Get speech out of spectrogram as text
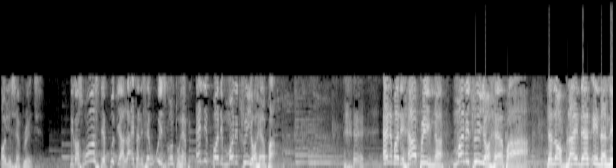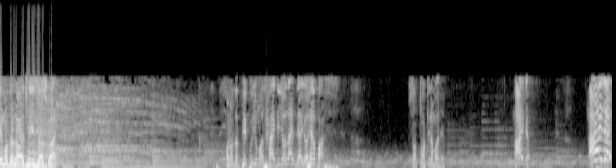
or you separate. Because once they put their light and they say, Who is going to help you? Anybody monitoring your helper. Anybody helping, uh, monitoring your helper. The Lord blind them in the name of the Lord Jesus Christ. One of the people you must hide in your life, they are your helpers. Stop talking about them. Hide them. Hide them.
